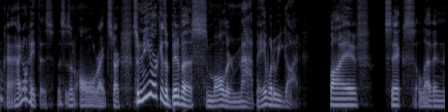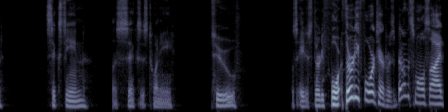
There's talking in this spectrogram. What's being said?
Okay. I don't hate this. This is an all right start. So New York is a bit of a smaller map, eh? What do we got? 5, 6, 11, 16, plus 6 is 22, plus 8 is 34. 34 territories. A bit on the small side.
